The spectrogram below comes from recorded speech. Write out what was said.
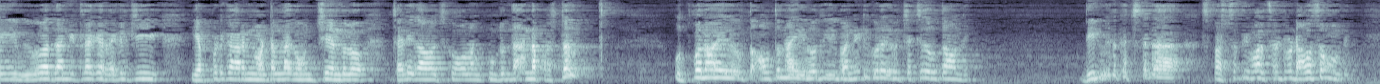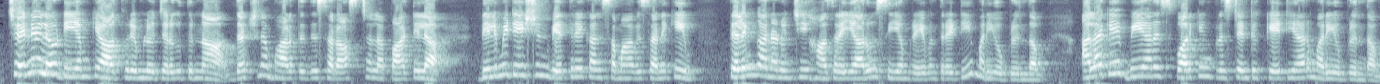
ఈ వివాదాన్ని ఇట్లాగే రగిల్చి ఎప్పటికారని మంటల్లాగా ఉంచి అందులో చలి కావచ్చుకోవాలనుకుంటుందా అన్న ప్రశ్నలు ఉత్పన్నమై అవుతున్నాయి. ఈరోజు ఇవన్నిటి కూడా ఈరోజు చర్చ జరుగుతూ ఉంది. దీని మీద ఖచ్చితంగా స్పష్టత ఇవ్వాల్సినటువంటి అవసరం ఉంది. చెన్నైలో డిఎంకే ఆధ్వర్యంలో జరుగుతున్న దక్షిణ భారతదేశ రాష్ట్రాల పార్టీల డిలిమిటేషన్ వ్యతిరేక సమావేశానికి తెలంగాణ నుంచి హాజరయ్యారు సీఎం రేవంత్ రెడ్డి మరియు బృందం. అలాగే బీఆర్ఎస్ వర్కింగ్ ప్రెసిడెంట్ కేటీఆర్ మరియు బృందం.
